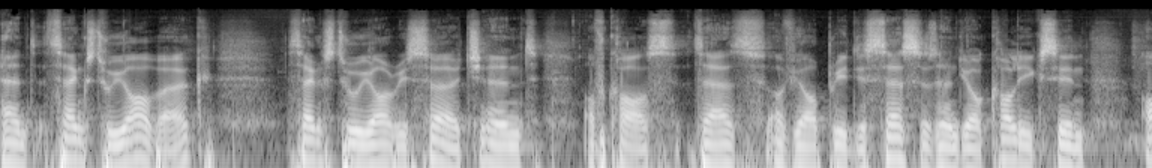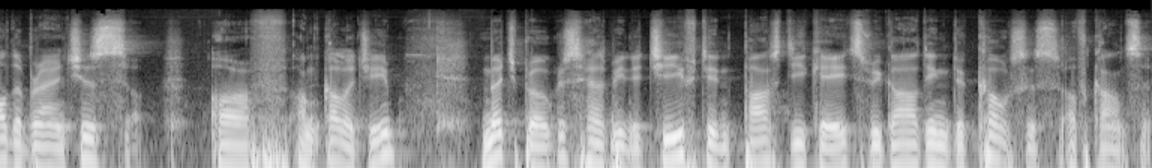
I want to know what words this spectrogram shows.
And thanks to your work, thanks to your research, and of course that of your predecessors and your colleagues in other branches of oncology, much progress has been achieved in past decades regarding the causes of cancer,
